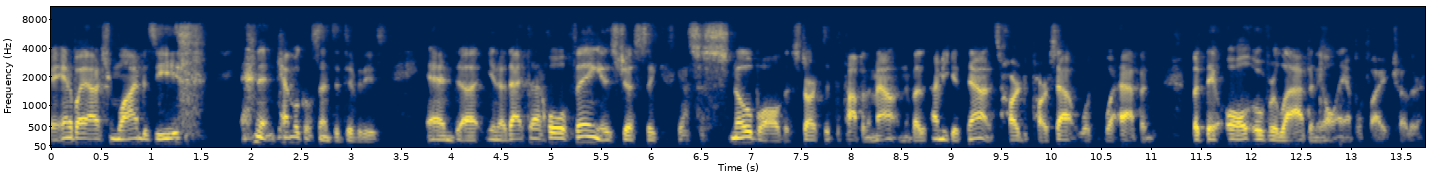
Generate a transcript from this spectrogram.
antibiotics from Lyme disease, and then chemical sensitivities. And uh, you know that that whole thing is just like it's a snowball that starts at the top of the mountain, and by the time you get down, it's hard to parse out what what happened. But they all overlap and they all amplify each other.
